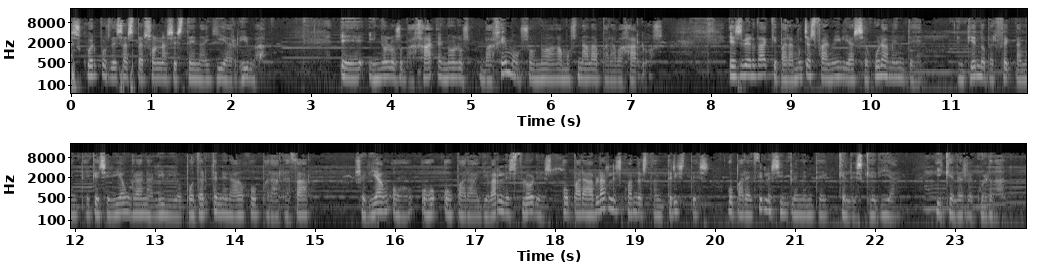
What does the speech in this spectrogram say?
los cuerpos de esas personas estén allí arriba eh, y no los, baja, no los bajemos o no hagamos nada para bajarlos. Es verdad que para muchas familias seguramente, entiendo perfectamente que sería un gran alivio poder tener algo para rezar, o- o para llevarles flores, o para hablarles cuando están tristes, o para decirles simplemente que les querían y que les recuerdan.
